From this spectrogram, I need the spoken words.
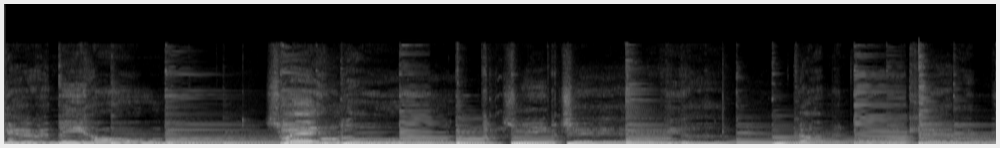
carry me home. Swing low, sweet chariot, coming for to carry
